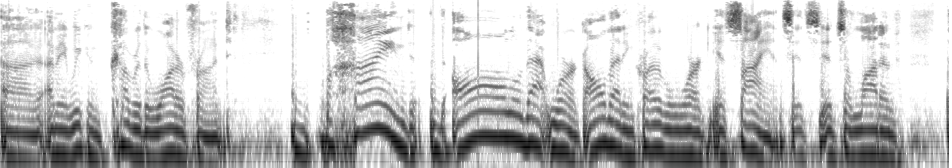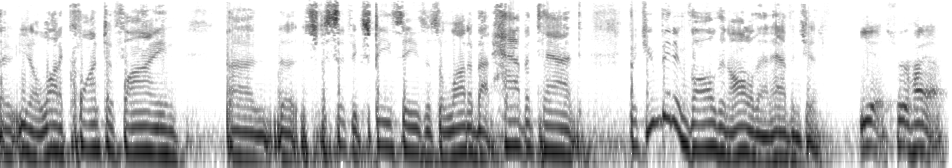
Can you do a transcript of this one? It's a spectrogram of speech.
Uh, I mean, we can cover the waterfront. Behind all of that work, all that incredible work, is science. It's it's a lot of uh, you know a lot of quantifying uh, the specific species. It's a lot about habitat. But you've been involved in all of that, haven't you? Yeah, sure have.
